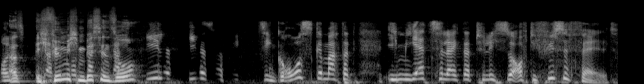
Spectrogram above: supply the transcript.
also ich fühle mich ein bisschen so. Vieles, vieles, was ihn groß gemacht hat, ihm jetzt vielleicht natürlich so auf die Füße fällt.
